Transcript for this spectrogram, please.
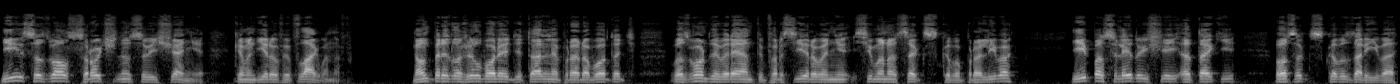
и созвал срочное совещание командиров и флагманов. Он предложил более детально проработать возможные варианты форсирования Симоносекского пролива и последующей атаки Осокского залива,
